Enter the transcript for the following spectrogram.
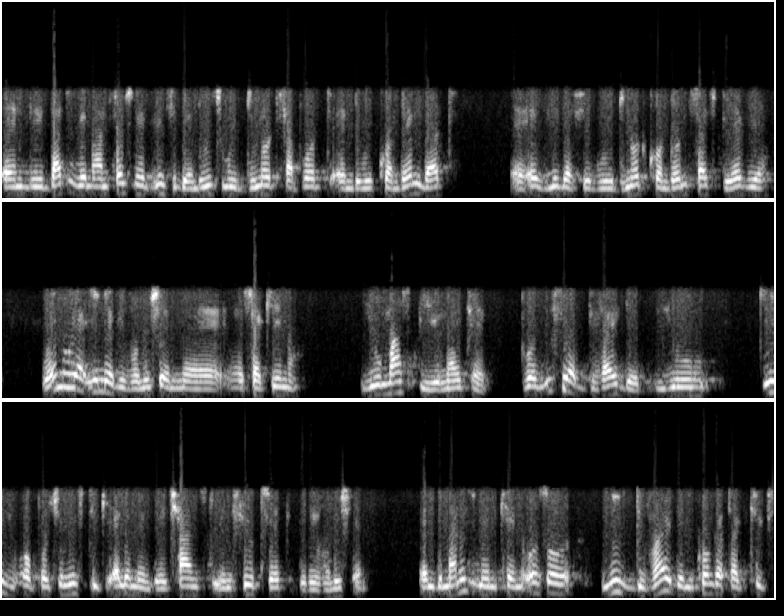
And uh, that is an unfortunate incident which we do not support and we condemn that uh, as leadership. We do not condone such behavior. When we are in a revolution, uh, Sakina, you must be united. Because if you are divided, you give opportunistic elements a chance to infiltrate the revolution. And the management can also use divide and conquer tactics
